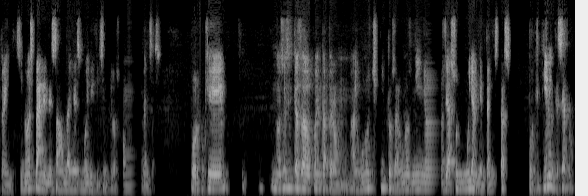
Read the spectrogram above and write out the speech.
30. Si no están en esa onda, ya es muy difícil que los convenzas. Porque no sé si te has dado cuenta, pero algunos chiquitos, algunos niños ya son muy ambientalistas porque tienen que serlo.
